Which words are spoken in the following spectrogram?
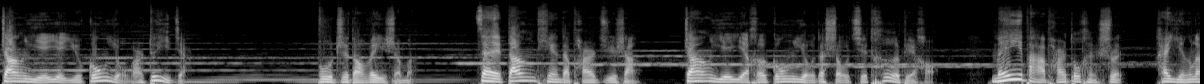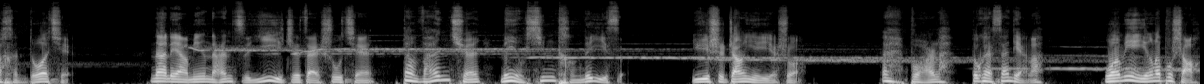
张爷爷与工友玩对家。不知道为什么，在当天的牌局上，张爷爷和工友的手气特别好，每把牌都很顺，还赢了很多钱。那两名男子一直在输钱，但完全没有心疼的意思。于是张爷爷说：“哎，不玩了，都快三点了，我们也赢了不少，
